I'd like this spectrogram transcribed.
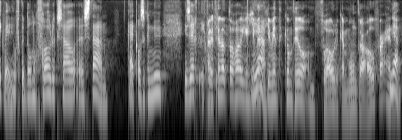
ik weet niet of ik er dan nog vrolijk zou eh, staan. Kijk, als ik er nu, je zegt, ik, Maar ik vind dat toch wel, je, Ja. bent, je, bent, komt heel vrolijk en monter over. En Ja.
